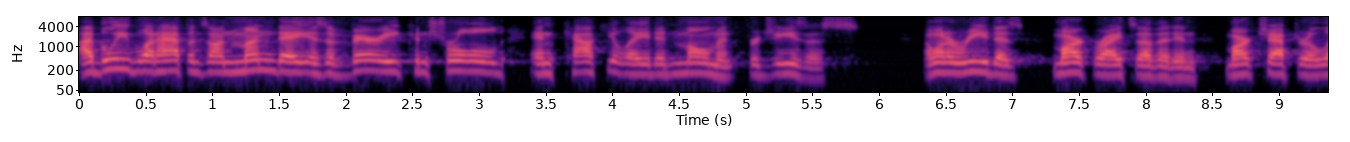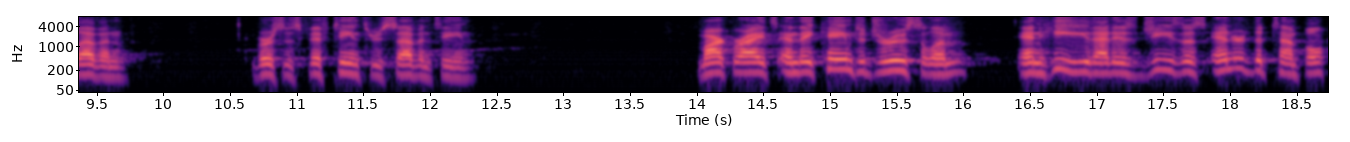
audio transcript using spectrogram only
I believe what happens on Monday is a very controlled and calculated moment for Jesus. I want to read as Mark writes of it in Mark chapter 11, verses 15 through 17. Mark writes, And they came to Jerusalem, and he, that is Jesus, entered the temple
